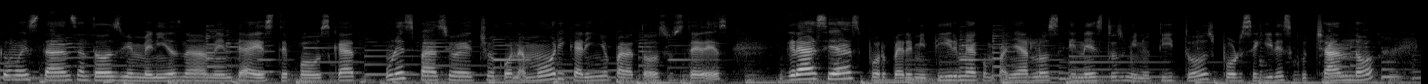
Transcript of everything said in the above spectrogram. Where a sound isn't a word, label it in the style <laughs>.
¿Cómo están? Sean todos bienvenidos nuevamente a este postcat, un espacio hecho con amor y cariño para todos ustedes. Gracias por permitirme acompañarlos en estos minutitos, por seguir escuchando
